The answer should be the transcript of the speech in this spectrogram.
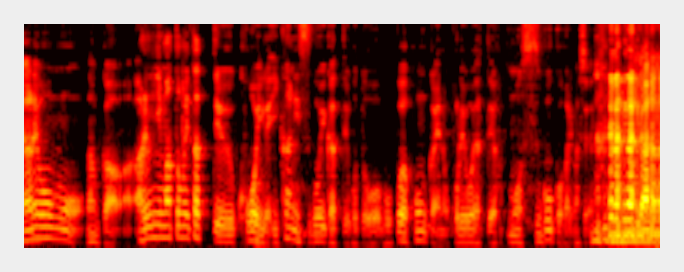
あれをもうなんかあれにまとめたっていう行為がいかにすごいかっていうことを僕は今回のこれをやってもうすごく分かりましたよね。なんか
